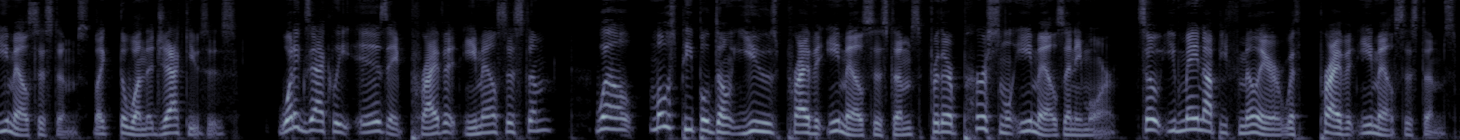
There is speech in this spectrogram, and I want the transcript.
email systems, like the one that Jack uses. What exactly is a private email system? Well, most people don't use private email systems for their personal emails anymore, so you may not be familiar with private email systems.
